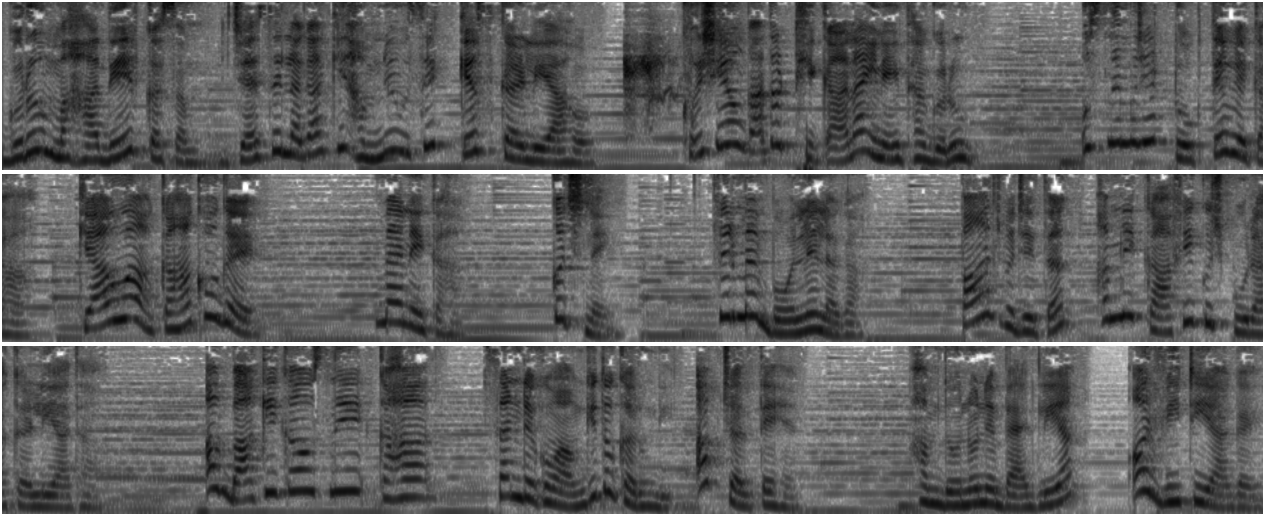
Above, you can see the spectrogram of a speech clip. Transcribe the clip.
गुरु महादेव कसम, जैसे लगा कि हमने उसे किस कर लिया हो। खुशियों का तो ठिकाना ही नहीं था, गुरु। उसने मुझे टोकते हुए कहा, क्या हुआ? कहाँ खो गए? मैंने कहा, कुछ नहीं। फिर मैं बोलने लगा, पाँच बजे तक हमने काफ़ी कुछ पूरा कर लिया था। अब बाकी का उसने कहा, संडे को आऊँगी तो करूँगी। अब चलते हैं। हम दोनों ने बैग लिया और वीटी आ गए।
